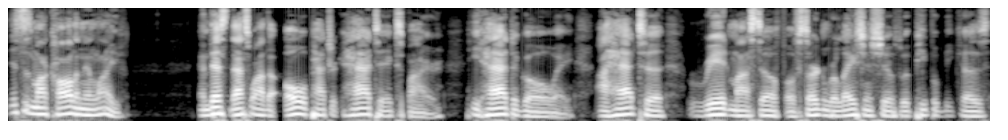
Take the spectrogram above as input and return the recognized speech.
This is my calling in life. And that's that's why the old Patrick had to expire. He had to go away. I had to rid myself of certain relationships with people because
